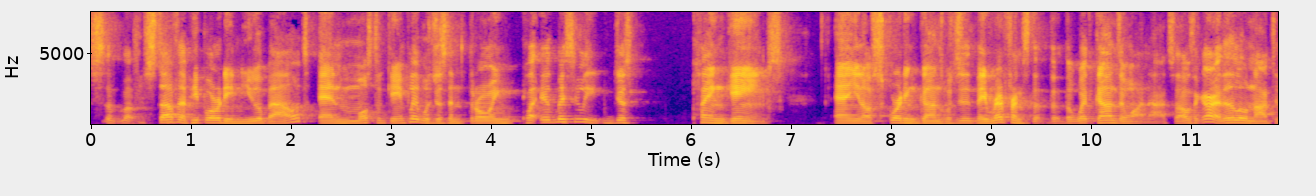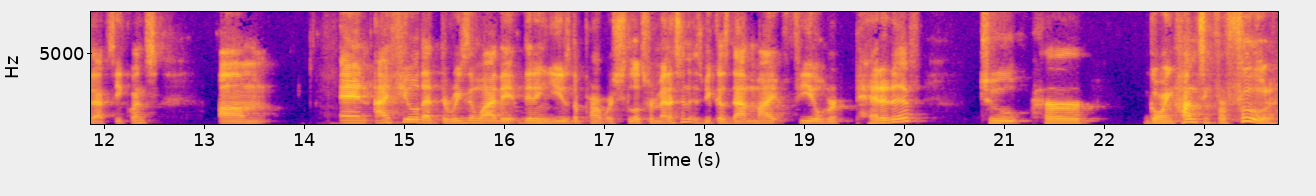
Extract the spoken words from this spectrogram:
stuff that people already knew about, and most of gameplay was just them throwing. Basically just playing games and you know squirting guns, which they referenced the, the, the wet guns and whatnot. So I was like, all right, there's a little nod to that sequence. Um, and I feel that the reason why they didn't use the part where she looks for medicine is because that might feel repetitive to her going hunting for food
